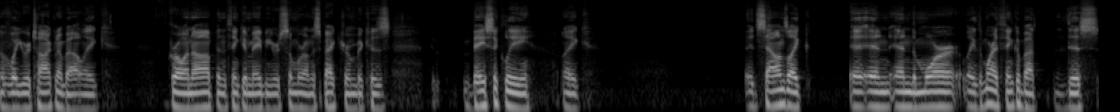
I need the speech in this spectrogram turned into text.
of what you were talking about, like growing up and thinking maybe you're somewhere on the spectrum. Because basically, like it sounds like, and and the more like the more I think about this,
